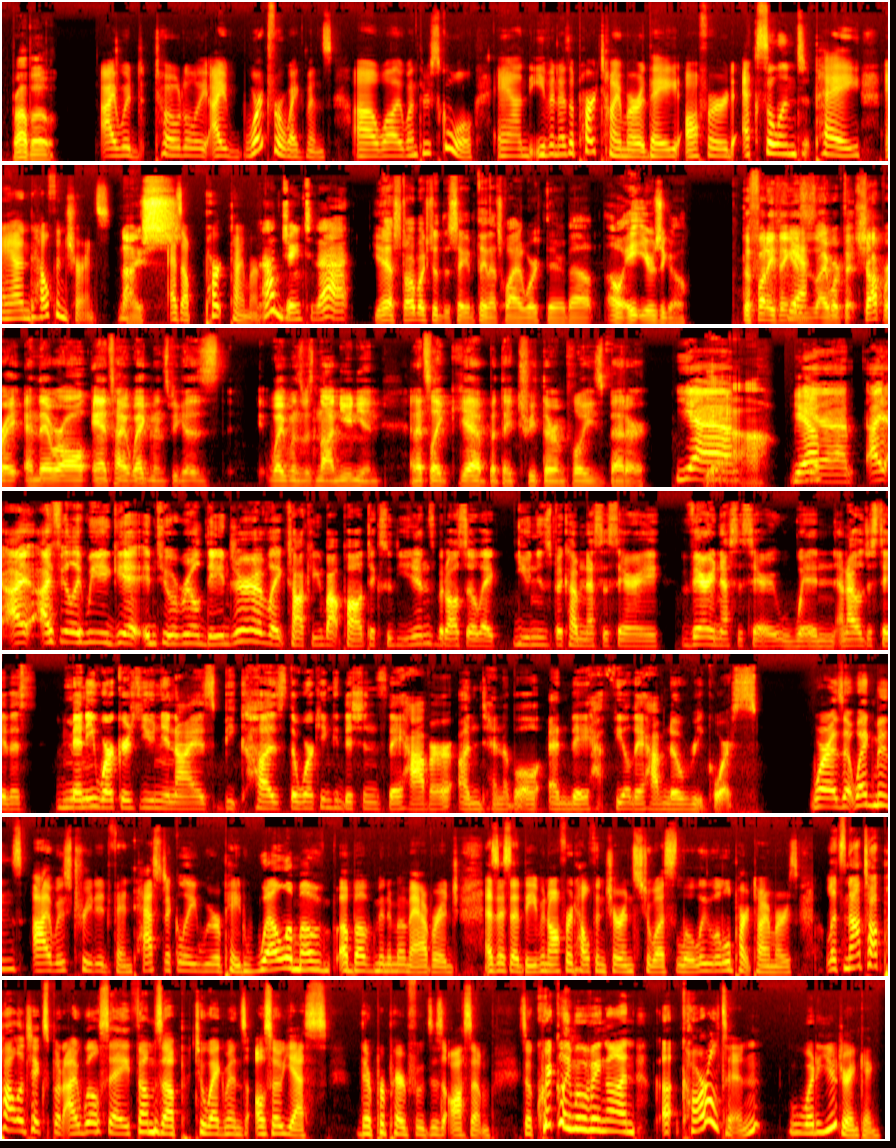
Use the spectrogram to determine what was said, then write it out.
Bravo. I would totally. I worked for Wegmans uh, while I went through school, and even as a part timer, they offered excellent pay and health insurance Nice. as a part timer. I'll drink to that. yeah, Starbucks did the same thing. That's why I worked there about oh eight years ago. The funny thing Yeah. is, is, I worked at ShopRite, and they were all anti-Wegmans because Wegmans was non-union, and it's like, yeah, but they treat their employees better. Yeah. Yeah, Yeah. I, I, I feel like we get into a real danger of like talking about politics with unions, but also like unions become necessary, very necessary when, and I'll just say this many workers unionize because the working conditions they have are untenable and they feel they have no recourse. Whereas at Wegmans, I was treated fantastically. We were paid well above above minimum average. As I said, they even offered health insurance to us lowly little part timers. Let's not talk politics, but I will say thumbs up to Wegmans. Also, yes, their prepared foods is awesome. So quickly moving on, uh, Carlton, what are you drinking?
